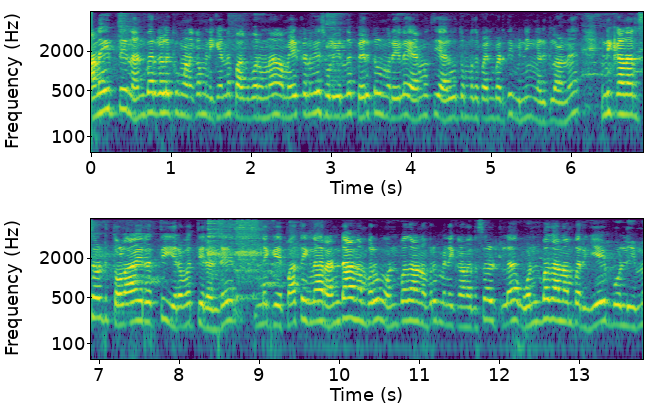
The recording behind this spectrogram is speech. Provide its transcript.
அனைத்து நண்பர்களுக்கும் வணக்கம். இன்றைக்கி என்ன பார்க்க போகிறோம்னா நம்ம ஏற்கனவே சொல்லியிருந்த பெருக்கல் முறையில் இரநூத்தி அறுபத்தொம்பது பயன்படுத்தி வின்னிங் எடுக்கலான்னு இன்றைக்கான ரிசல்ட் தொள்ளாயிரத்தி இருபத்தி ரெண்டு இன்றைக்கி பார்த்தீங்கன்னா ரெண்டாம் நம்பரும் ஒன்பதாம் நம்பரும் இன்றைக்கான ரிசல்ட்டில் ஒன்பதாம் நம்பர் ஏ போலியும்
